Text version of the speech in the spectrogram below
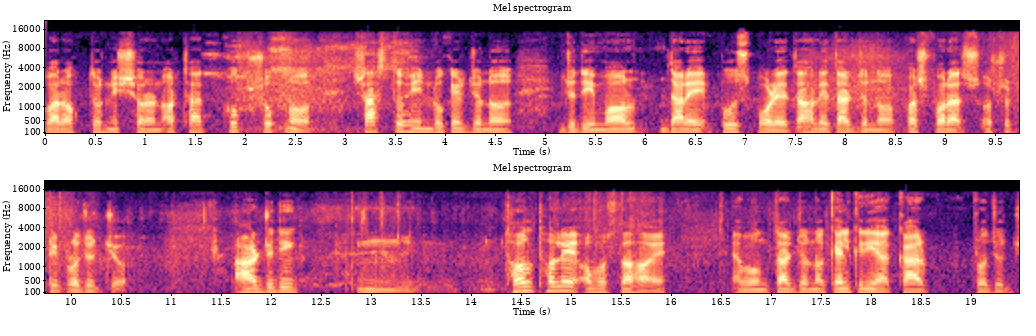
বা রক্ত নিঃসরণ, অর্থাৎ খুব শুকনো, স্বাস্থ্যহীন লোকের জন্য যদি মল দ্বারে পুষ পড়ে, তাহলে তার জন্য ফসফরাস ওষুধটি প্রযোজ্য। আর যদি থলথলে অবস্থা হয় এবং তার জন্য ক্যালকেরিয়া কার প্রযোজ্য।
